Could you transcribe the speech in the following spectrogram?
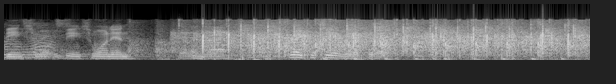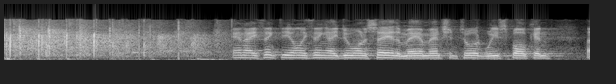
being sworn, being sworn in. And, uh, great to see him here today. And I think the only thing I do want to say, the mayor mentioned to it, we've spoken, uh,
